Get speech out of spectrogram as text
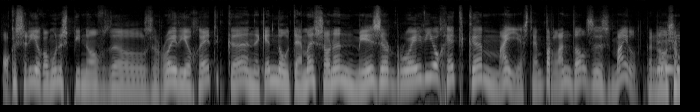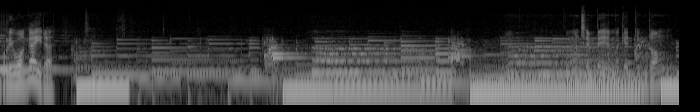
o que seria com un spin-off dels Radiohead, que en aquest nou tema sonen més Radiohead que mai. Estem parlant dels Smile, que no se'n riuen gaire. Comencem bé amb aquest ding-dong.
